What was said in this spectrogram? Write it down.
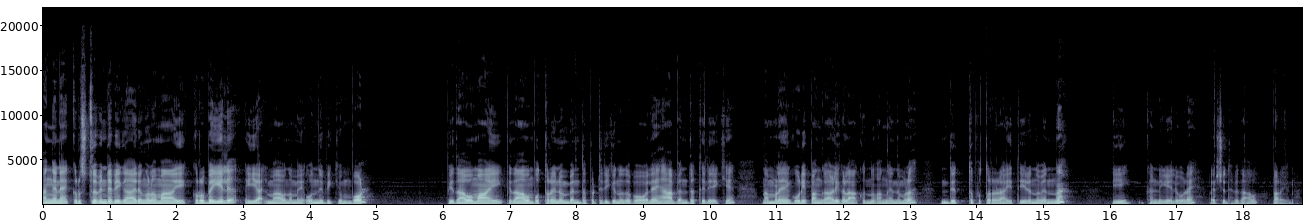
അങ്ങനെ ക്രിസ്തുവിന്റെ വികാരങ്ങളുമായി കൃപയിൽ ഈ ആത്മാവ് നമ്മെ ഒന്നിപ്പിക്കുമ്പോൾ പിതാവുമായി പിതാവും പുത്രനും ബന്ധപ്പെട്ടിരിക്കുന്നത് പോലെ ആ ബന്ധത്തിലേക്ക് നമ്മളെയും കൂടി പങ്കാളികളാക്കുന്നു. അങ്ങനെ നമ്മൾ ദത്തുപുത്രരായി തീരുന്നുവെന്ന് ഈ ഖണ്ഡികയിലൂടെ പരിശുദ്ധ പിതാവ് പറയുന്നു.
